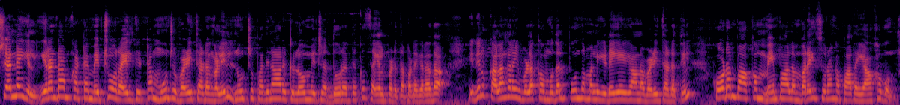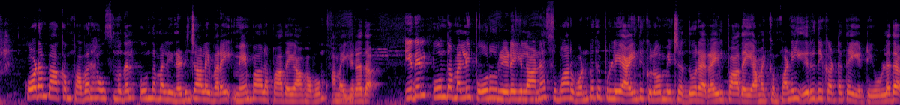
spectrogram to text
சென்னையில் இரண்டாம் கட்ட மெட்ரோ ரயில் திட்டம் மூன்று வழித்தடங்களில் நூற்று பதினாறு கிலோமீட்டர் தூரத்துக்கு செயல்படுத்தப்படுகிறது. இதில் கலங்கரை விளக்கம் முதல் பூந்தமல்லி இடையேயான வழித்தடத்தில் கோடம்பாக்கம் மேம்பாலம் வரை சுரங்கப்பாதையாகவும் கோடம்பாக்கம் பவர் ஹவுஸ் முதல் பூந்தமல்லி நெடுஞ்சாலை வரை மேம்பால பாதையாகவும் அமைகிறது. இதில் பூந்தமல்லி போரூர் இடையிலான சுமார் ஒன்பது புள்ளி ஐந்து கிலோமீட்டர் தூர ரயில் பாதை அமைக்கும் பணி இறுதிக்கட்டத்தை எட்டியுள்ளது.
